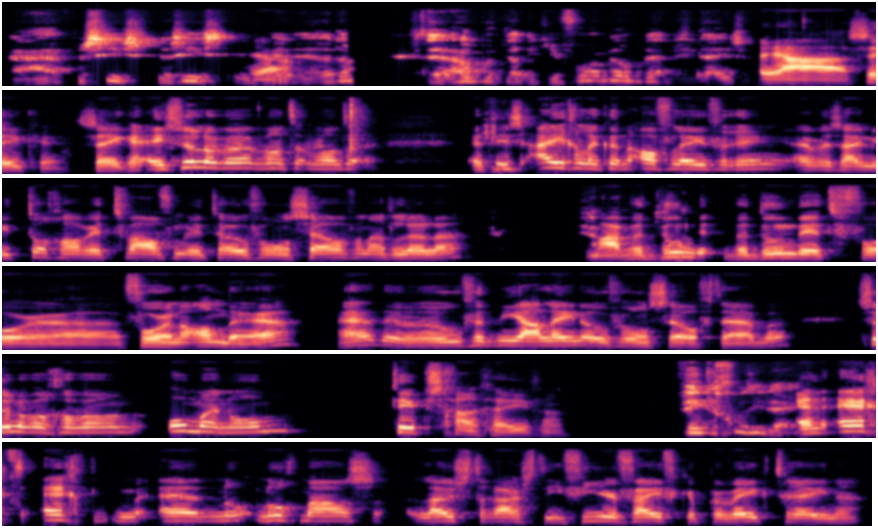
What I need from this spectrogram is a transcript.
Ja, precies, precies. Ja. Dat, uh, hoop ik dat ik je voorbeeld ben in deze. Ja, zeker. zeker. Hey, zullen we, want, want het is eigenlijk een aflevering en we zijn nu toch alweer twaalf minuten over onszelf aan het lullen. maar we doen, we doen dit voor, uh, voor een ander, hè? hè? We hoeven het niet alleen over onszelf te hebben. Zullen we gewoon om en om tips gaan geven? Vind ik een goed idee. En echt, echt, eh, nogmaals, luisteraars die vier, vijf keer per week trainen.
